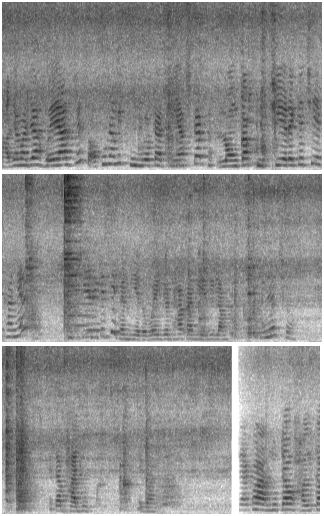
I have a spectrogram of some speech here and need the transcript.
ভাজা ভাজা হয়ে আসবে, তখন আমি কুমড়োটা, পেঁয়াজটা, লঙ্কা কুচিয়ে রেখেছি এখানে। কুচিয়ে রেখেছি, এটা দিয়ে দেবো। এই যে ঢাকা দিয়ে দিলাম। বুঝেছ? এটা ভাজুক এবার। দেখো, আলুটাও হালকা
